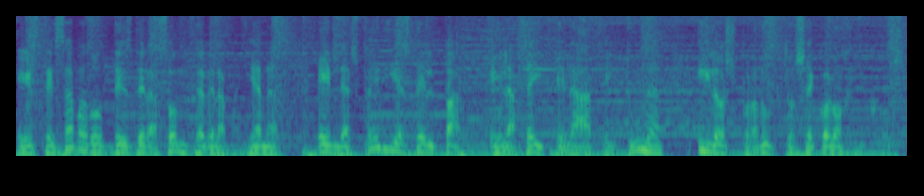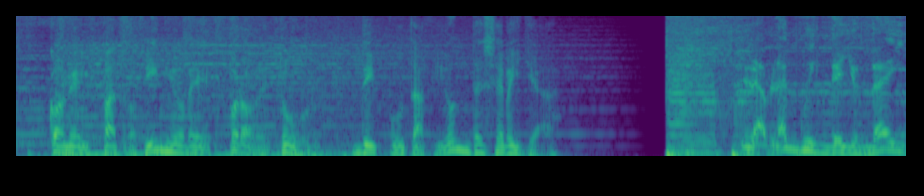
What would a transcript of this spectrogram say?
Este sábado desde las 11 de la mañana en las ferias del pan, el aceite, la aceituna y los productos ecológicos. Con el patrocinio de ProDetour, Diputación de Sevilla. La Black Week de Hyundai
